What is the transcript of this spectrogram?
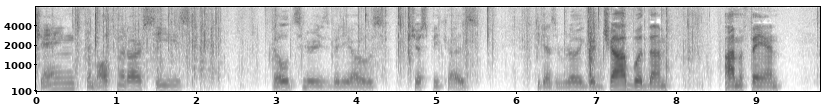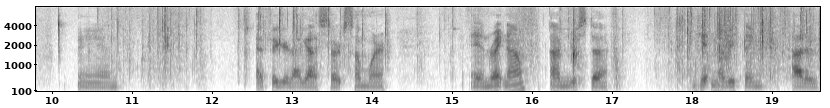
Jang from Ultimate RC's build series videos just because he does a really good job with them. I'm a fan and I figured I gotta start somewhere. And right now, I'm just uh, getting everything out of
